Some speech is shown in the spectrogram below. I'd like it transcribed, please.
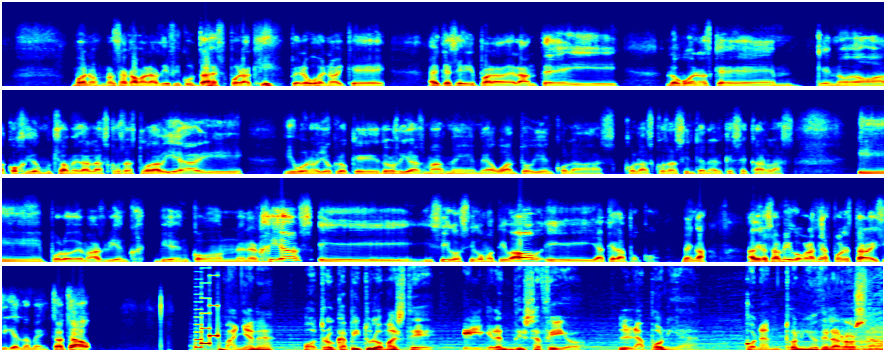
Bueno, no se acaban las dificultades por aquí, pero bueno, hay que, hay que seguir para adelante y lo bueno es que, que no ha cogido mucho a humedad las cosas todavía y, y bueno, yo creo que dos días más me, me aguanto bien con las, con las cosas sin tener que secarlas. Y por lo demás, bien, bien con energías y, y sigo, sigo motivado y ya queda poco. Venga, adiós amigo, gracias por estar ahí siguiéndome. Chao, chao. Mañana, otro capítulo más de El gran desafío, Laponia, con Antonio de la Rosa.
